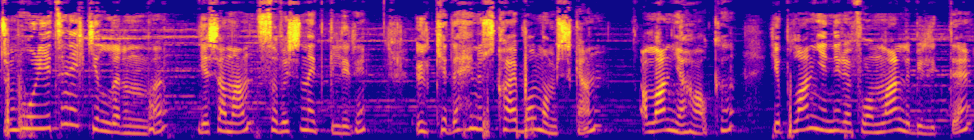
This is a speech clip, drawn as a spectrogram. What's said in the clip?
Cumhuriyetin ilk yıllarında yaşanan savaşın etkileri ülkede henüz kaybolmamışken Alanya halkı yapılan yeni reformlarla birlikte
